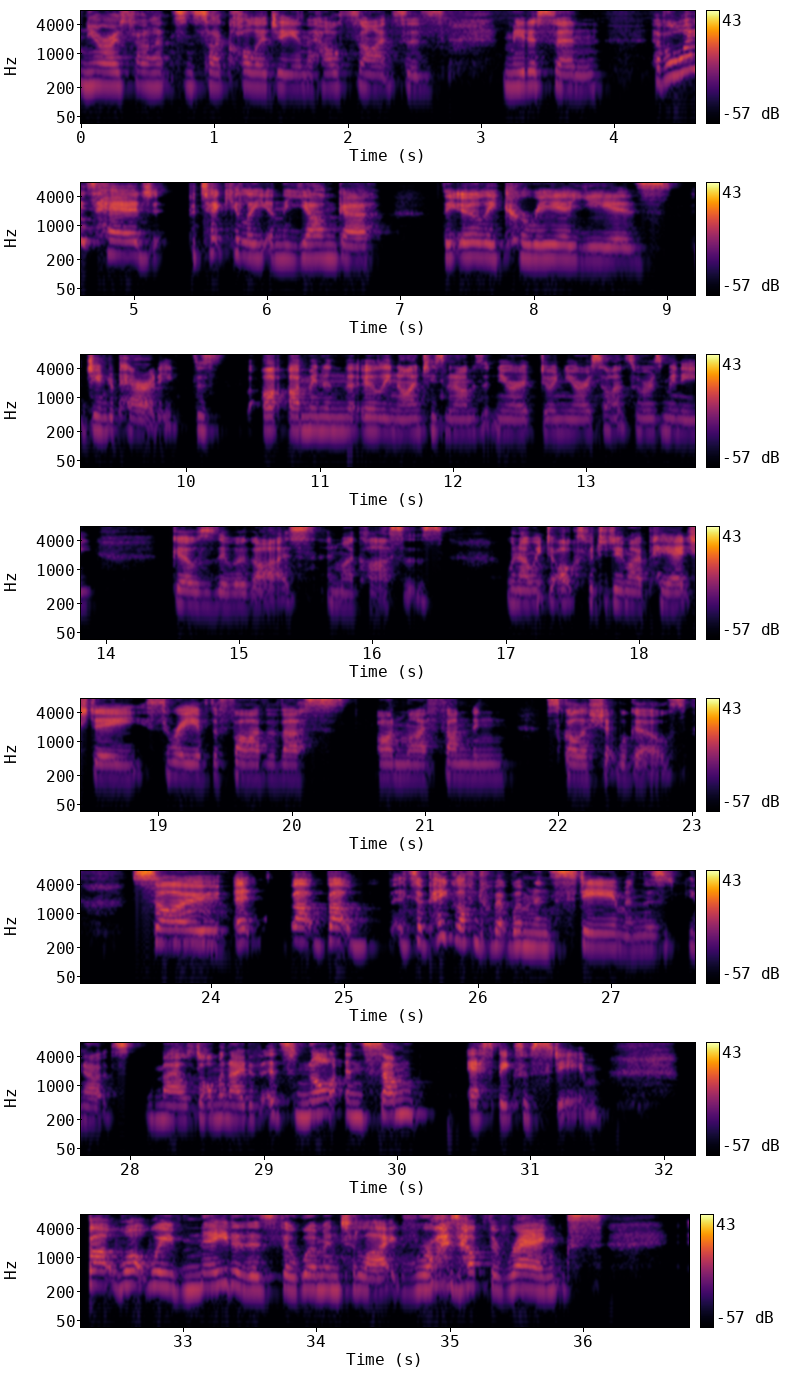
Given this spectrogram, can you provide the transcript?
neuroscience and psychology and the health sciences, medicine have always had, particularly in the younger, the early career years, gender parity. There's, I, I mean, in the early 90s when I was at neuro, doing neuroscience, there were as many girls as there were guys in my classes. When I went to Oxford to do my PhD, three of the five of us on my funding scholarship were girls. So wow. it, but but so people often talk about women in STEM and there's you know it's male dominated. It's not in some aspects of STEM. But what we've needed is the women to like rise up the ranks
